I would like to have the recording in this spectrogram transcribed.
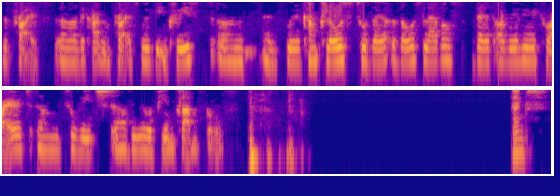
the price, uh, the carbon price will be increased um, and will come close to the, those levels that are really required um, to reach uh, the European climate goals. Thanks.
